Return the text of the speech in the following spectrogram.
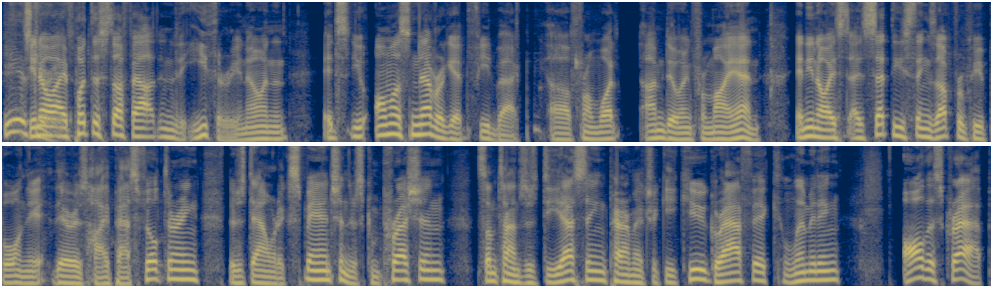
He is you know I put this stuff out into the ether, you know, and then it's you almost never get feedback uh, from what I'm doing from my end. And you know, I, I set these things up for people, and the, there is high pass filtering, there's downward expansion, there's compression, sometimes there's de-essing, parametric EQ, graphic limiting, all this crap.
